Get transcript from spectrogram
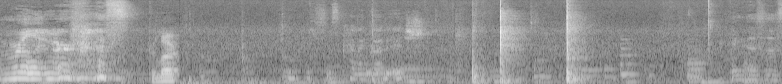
I'm really nervous. Good luck. This is kind of good-ish. I think this is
